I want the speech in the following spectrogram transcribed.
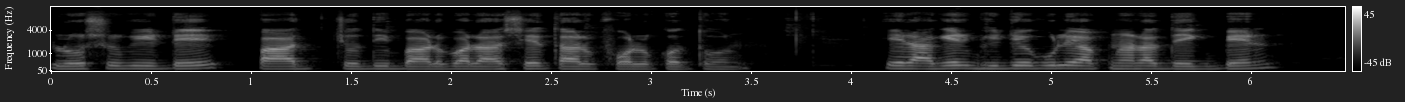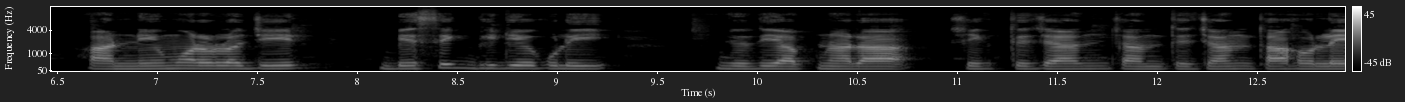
লসুগিডে পাঁচ যদি বারবার আসে তার ফলকথন এর আগের ভিডিওগুলি আপনারা দেখবেন, আর নিউমারোলজির বেসিক ভিডিওগুলি যদি আপনারা শিখতে চান, জানতে চান, তাহলে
